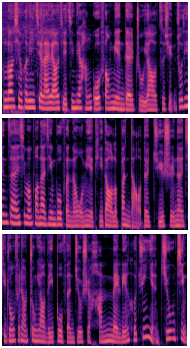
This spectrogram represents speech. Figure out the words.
很高兴和您一起来了解今天韩国方面的主要资讯。昨天在新闻放大镜部分呢，我们也提到了半岛的局势。那其中非常重要的一部分就是韩美联合军演究竟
